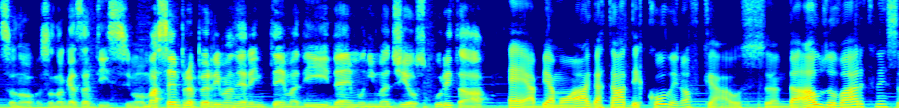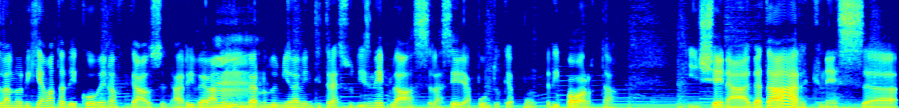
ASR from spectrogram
sono, sono gasatissimo. Ma sempre per rimanere in tema di demoni, magia e oscurità, Eh, abbiamo Agatha The Coven of Chaos. Da House of Harkness l'hanno richiamata The Coven of Chaos. Arriverà Mm. nell'inverno 2023 su Disney Plus. La serie, appunto, che appunto riporta in scena Agatha Harkness. eh,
